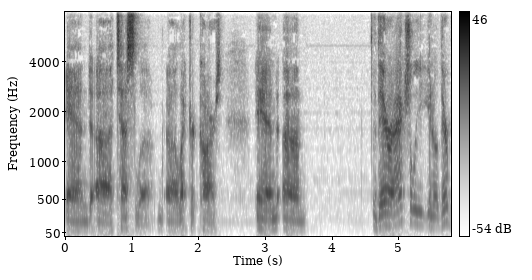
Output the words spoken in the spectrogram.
and uh, Tesla uh, electric cars, and um, they're actually, you know, they're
